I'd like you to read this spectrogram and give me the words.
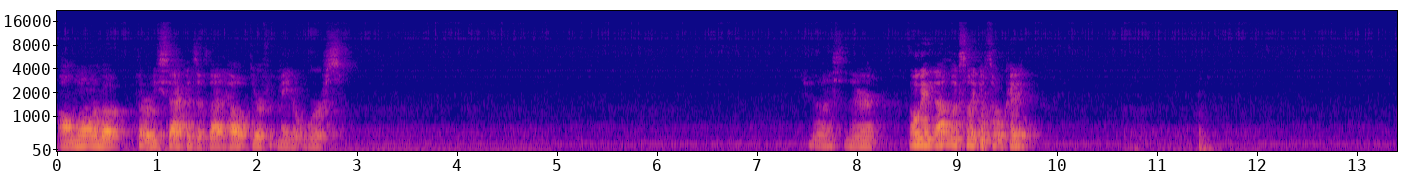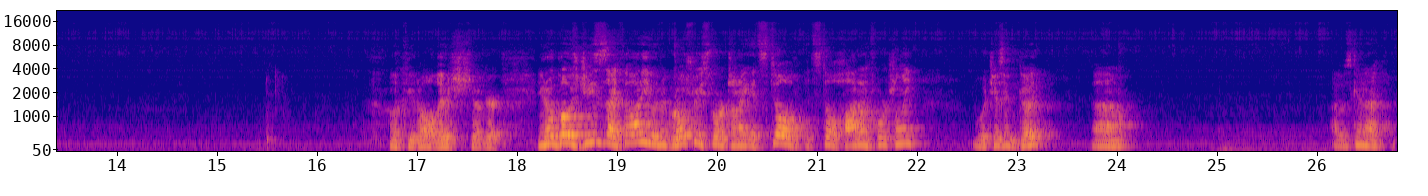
I'll know in about 30 seconds if that helped or if it made it worse. Just there. Okay, that looks like it's okay. Look at all this sugar. You know, Ghost Jesus. I thought of you in the grocery store tonight. It's still it's still hot, unfortunately which isn't good. Um, I was gonna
